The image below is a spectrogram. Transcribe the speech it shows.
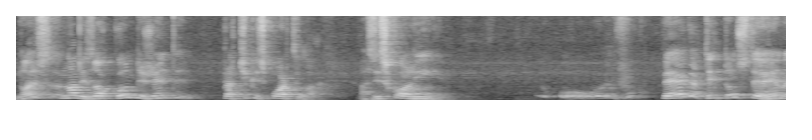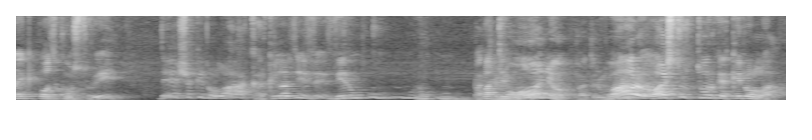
nós analisar o quanto de gente pratica esporte lá. As escolinhas. Pega, tem tantos terrenos aí que pode construir Deixa aquilo lá, cara. Aquilo ali vira um, um, um patrimônio. patrimônio. Claro, olha a estrutura que é aquilo lá.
